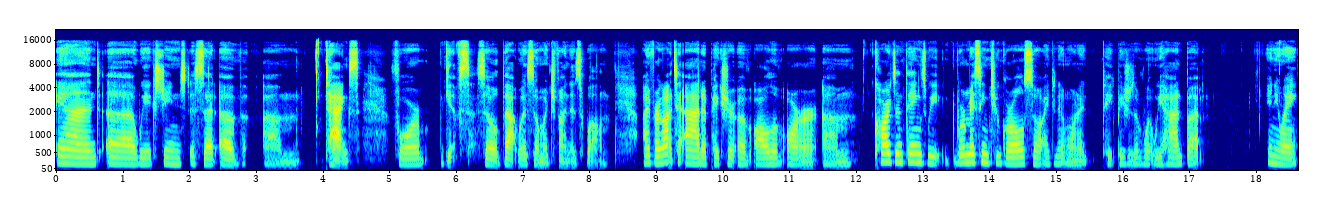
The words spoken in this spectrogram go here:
And uh, we exchanged a set of um, tags for gifts. So that was so much fun as well. I forgot to add a picture of all of our um, cards and things. We were missing two girls, so I didn't want to take pictures of what we had. But anyway,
